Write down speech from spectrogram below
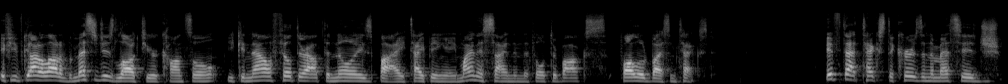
If you've got a lot of messages logged to your console, you can now filter out the noise by typing a minus sign in the filter box, followed by some text. If that text occurs in a message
